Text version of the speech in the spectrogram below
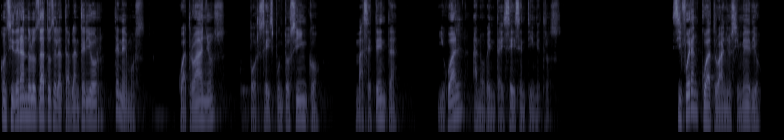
Considerando los datos de la tabla anterior, tenemos 4 años por 6.5 más 70 igual a 96 centímetros. Si fueran 4 años y medio,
